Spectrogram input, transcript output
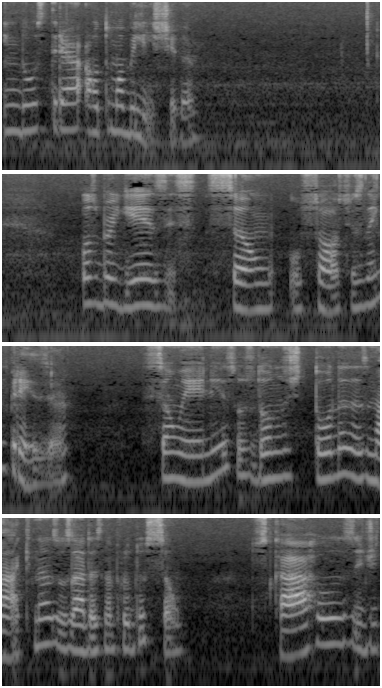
indústria automobilística. Os burgueses são os sócios da empresa. São eles os donos de todas as máquinas usadas na produção, dos carros e de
